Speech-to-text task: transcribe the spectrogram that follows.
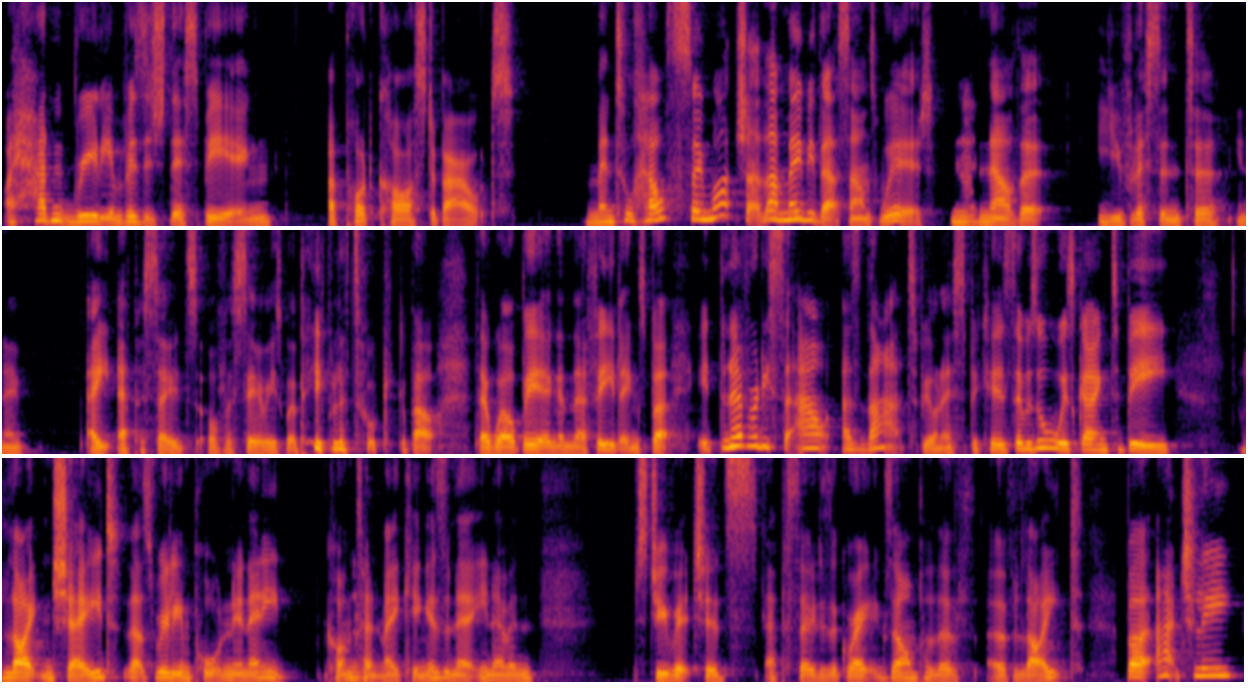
I hadn't really envisaged this being a podcast about mental health so much. That maybe that sounds weird mm. now that you've listened to, you know, eight episodes of a series where people are talking about their well-being and their feelings but it never really set out as that to be honest because there was always going to be light and shade. That's really important in any content mm. making isn't it? You know and stu richards episode is a great example of of light. But actually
